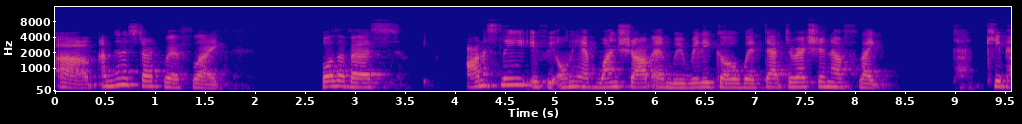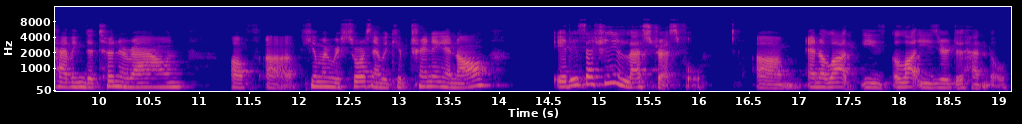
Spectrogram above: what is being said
um, I'm gonna start with like both of us. Honestly, if we only have one shop and we really go with that direction of like keep having the turnaround of uh, human resource and we keep training and all, it is actually less stressful um, and a lot e- a lot easier to handle.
